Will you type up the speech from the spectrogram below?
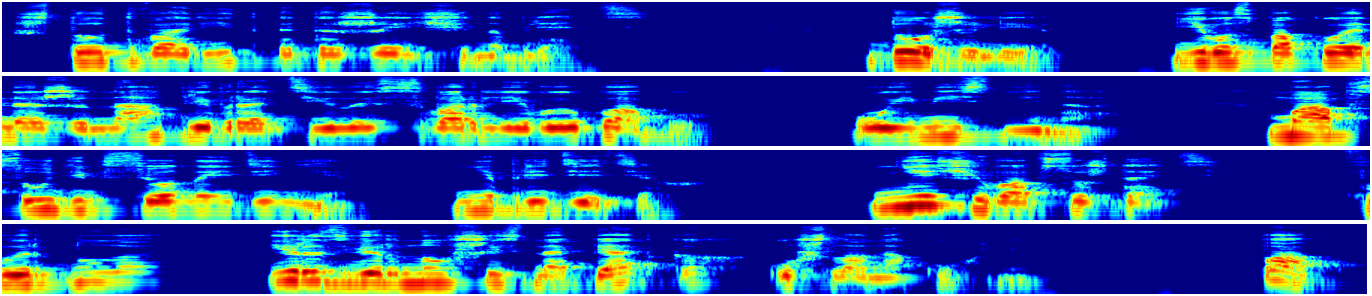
Что творит эта женщина, блядь? Дожили. Его спокойная жена превратилась в сварливую бабу. Уймись, Нина. Мы обсудим все наедине, не при детях. Нечего обсуждать. Фыркнула и, развернувшись на пятках, ушла на кухню. «Пап,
